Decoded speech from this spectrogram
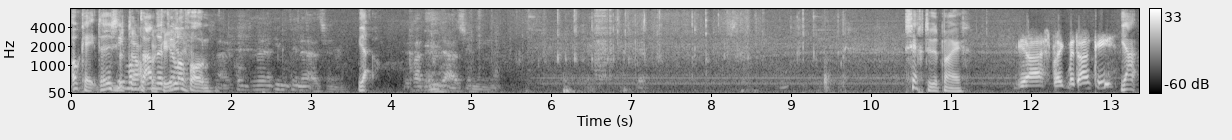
Oké, er is iemand Betaald aan de telefoon. Er komt iemand in de uitzending. Ja. Er gaat nu de uitzending in. Zegt u het maar. Ja, spreek met Ankie. Ja.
